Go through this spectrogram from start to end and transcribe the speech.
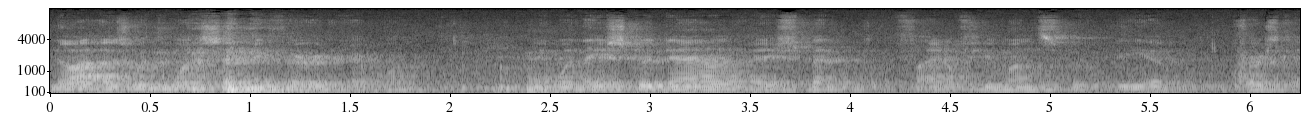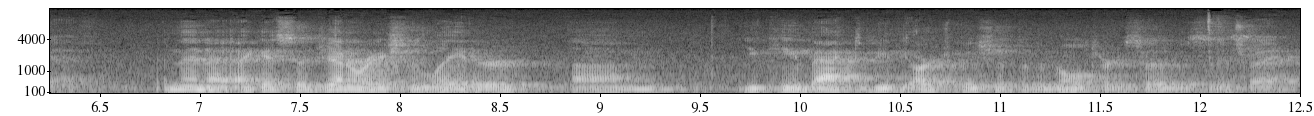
No, I was with the 173rd Airborne. Okay. And when they stood down, I spent the final few months with the uh, first cav. And then I guess a generation later, um, you came back to be the Archbishop of the Military Services. That's right.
